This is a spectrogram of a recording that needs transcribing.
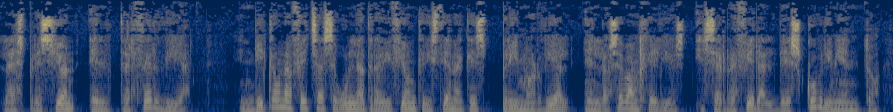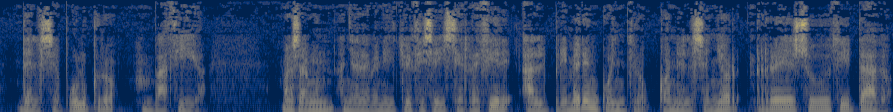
La expresión el tercer día indica una fecha según la tradición cristiana que es primordial en los evangelios y se refiere al descubrimiento del sepulcro vacío. Más aún, añade Benedicto XVI, se refiere al primer encuentro con el Señor resucitado.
